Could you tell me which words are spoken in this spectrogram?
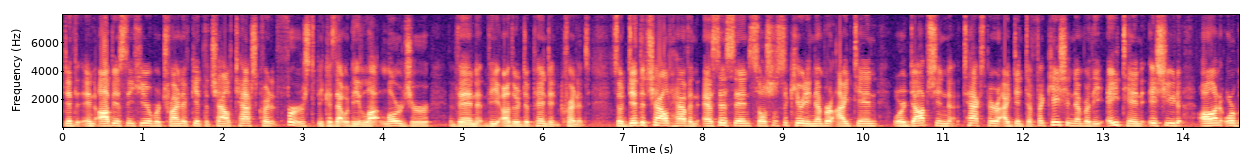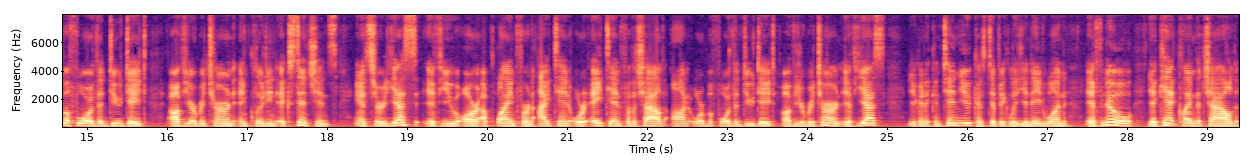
did and obviously here we're trying to get the child tax credit first because that would be a lot larger than the other dependent credit. So did the child have an SSN, Social Security number, ITIN, or adoption taxpayer identification number, the ATIN, issued on or before the due date of your return, including extensions? Answer yes if you are applying for an ITIN or ATIN for the child on or before the due date of your return. If yes, you're going to continue because typically you need one. If no, you can't claim the child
